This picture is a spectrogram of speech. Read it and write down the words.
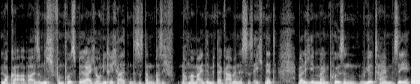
locker aber. Also nicht vom Pulsbereich auch niedrig halten. Das ist dann, was ich nochmal meinte mit der Garmin, ist das echt nett, weil ich eben meinen Puls in Realtime sehe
